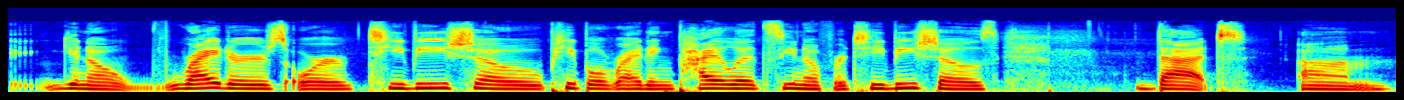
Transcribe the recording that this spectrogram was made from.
you know, writers or TV show people writing pilots, you know, for TV shows that, um,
